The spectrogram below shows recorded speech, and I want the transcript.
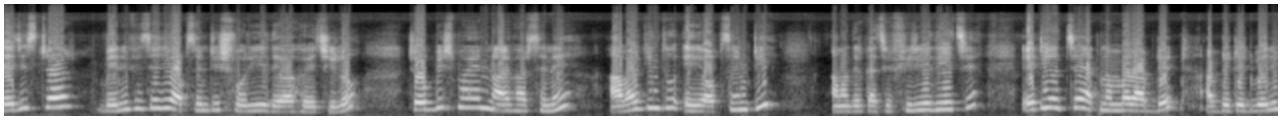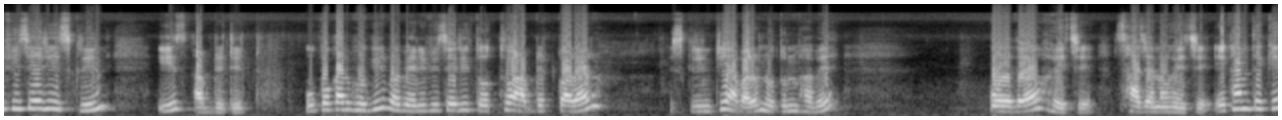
রেজিস্টার বেনিফিশিয়ারি অপশানটি সরিয়ে দেওয়া হয়েছিল। চব্বিশ মায়ের নয় ভার্সনে আবার কিন্তু এই অপশানটি আমাদের কাছে ফিরিয়ে দিয়েছে। এটি হচ্ছে এক নম্বর update updated beneficiary screen is updated উপকারভোগীর বা বেনিফিশিয়ারি তথ্য আপডেট করার স্ক্রিনটি আবারও নতুনভাবে করে দেওয়া হয়েছে, সাজানো হয়েছে। এখান থেকে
